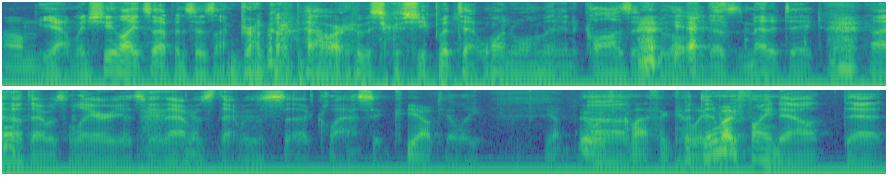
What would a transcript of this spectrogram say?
Um, Yeah, when she lights up and says, "I'm drunk on power," it was because she put that one woman in a closet because all she does is meditate. I thought that was hilarious. Yeah, that was that was uh, classic. Yep. Tilly. Yep, it was Um, classic Tilly. But then we find out that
